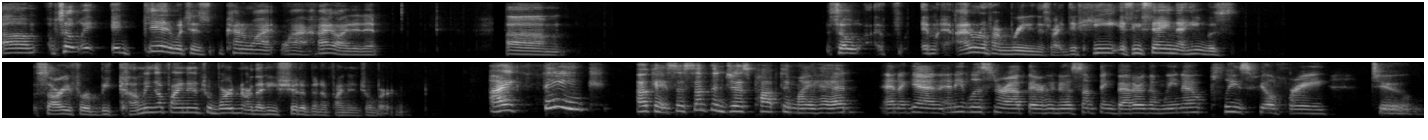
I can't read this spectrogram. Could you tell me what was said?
Um, so it, it did, which is kind of why why I highlighted it. Um, so am, I don't know if I'm reading this right. Did he is he saying that he was sorry for becoming a financial burden, or that he should have been a financial burden? I think, okay, so something just popped in my head. And again, any listener out there who knows something better than we know, please feel free to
